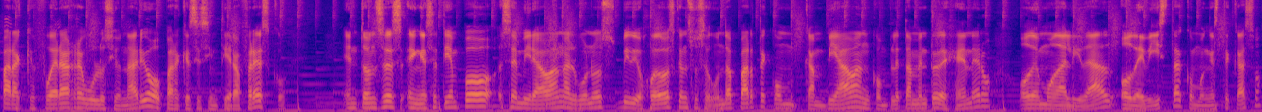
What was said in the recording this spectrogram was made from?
para que fuera revolucionario o para que se sintiera fresco. Entonces, en ese tiempo se miraban algunos videojuegos que en su segunda parte cambiaban completamente de género o de modalidad o de vista, como en este caso,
